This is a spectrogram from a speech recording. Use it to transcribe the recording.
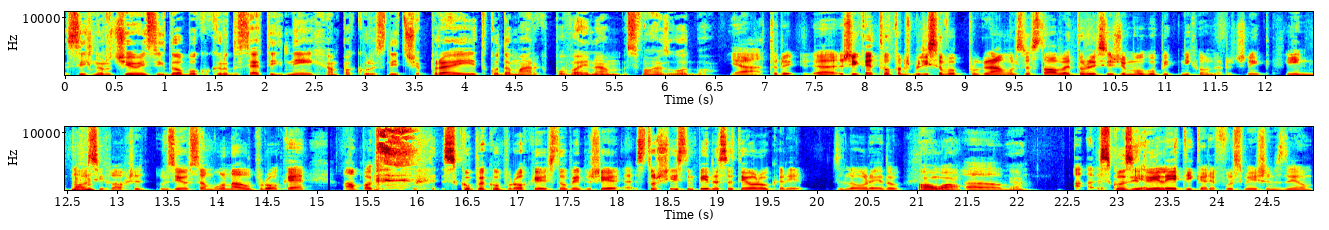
si jih naročil in si jih dobil kot v desetih dneh, ampak v resnici še prej, tako da Mark, povej nam svojo zgodbo. Ja, torej, uh, že kaj to pač bili so v programu zastave, torej si že mogel biti njihov naročnik in pol Mhm. si jih lahko vzel samo na obroke, ampak skupek obroke je 165 156 evrov, kar je zelo v redu. Oh, wow. Um, Ja. yeah. Skozi Je. yeah. dve leti, kar je full smešen, zdaj bom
